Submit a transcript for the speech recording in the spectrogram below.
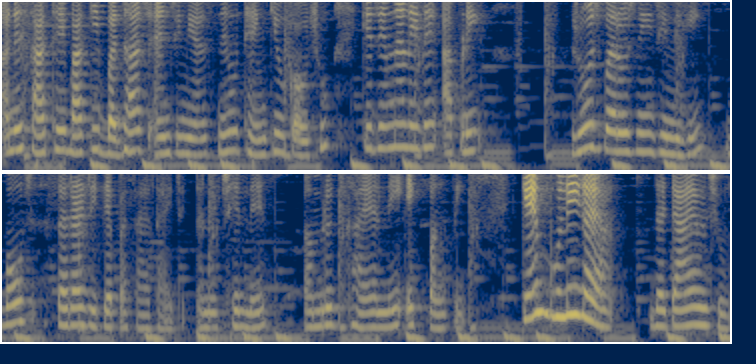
અને સાથે બાકી બધા જ એન્જિનિયર્સને હું થેન્ક યુ કહું છું કે જેમના લીધે આપણી રોજબરોજની જિંદગી બહુ જ સરળ રીતે પસાર થાય છે. અને છેલ્લે અમૃત ઘાયલની એક પંક્તિ. કેમ ભૂલી ગયા? દટાયો છું.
